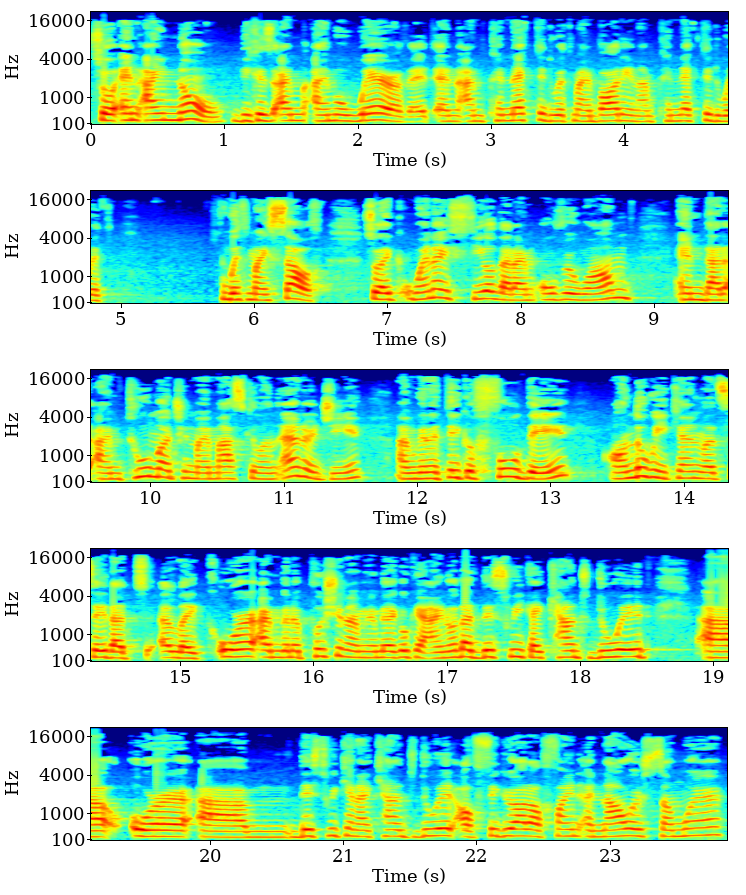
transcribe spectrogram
So and i know because i'm i'm aware of it and i'm connected with my body and i'm connected with with myself. So like when i feel that i'm overwhelmed and that I'm too much in my masculine energy, I'm going to take a full day on the weekend. Let's say that, uh, like, or I'm to push it. I'm to be like, okay, I know that this week I can't do it, uh, or um, this weekend I can't do it. I'll figure out. I'll find an hour somewhere.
